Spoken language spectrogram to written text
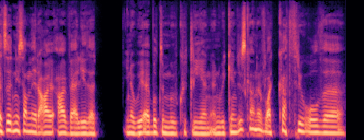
It's certainly something that I, I value that, you know, we're able to move quickly and, and we can just kind of like cut through all the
